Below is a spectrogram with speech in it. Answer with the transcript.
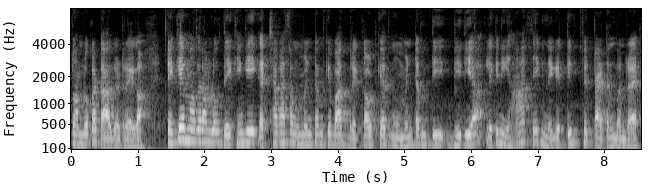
टू हम लोग का टारगेट रहेगा। टेकेम अगर हम लोग देखेंगे एक अच्छा खासा मोमेंटम के बाद ब्रेकआउट के बाद मोमेंटम दी, भी दिया लेकिन यहाँ से एक नेगेटिव फिर पैटर्न बन रहा है।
